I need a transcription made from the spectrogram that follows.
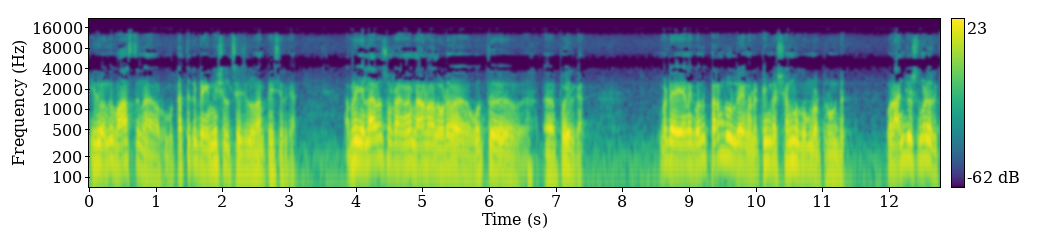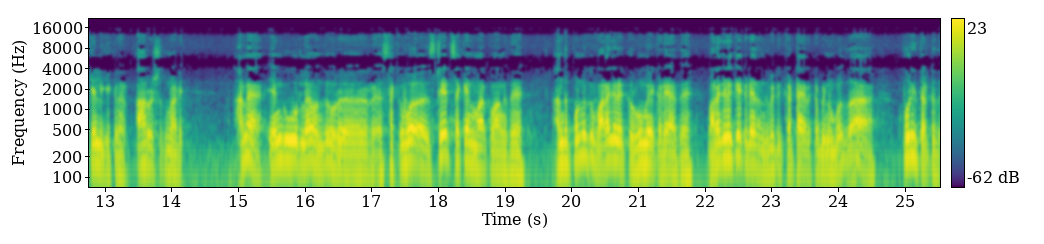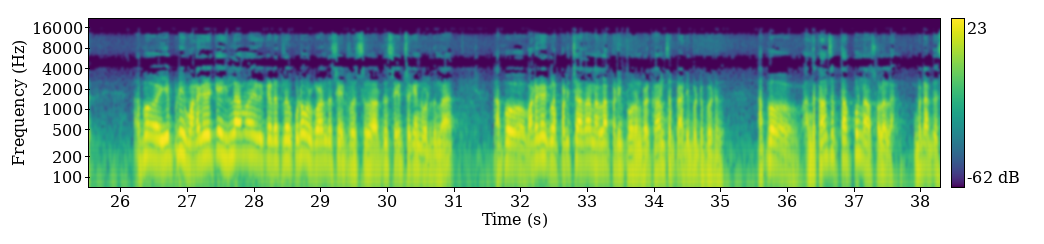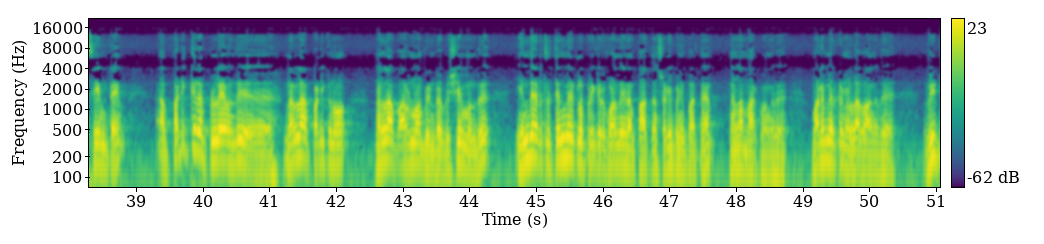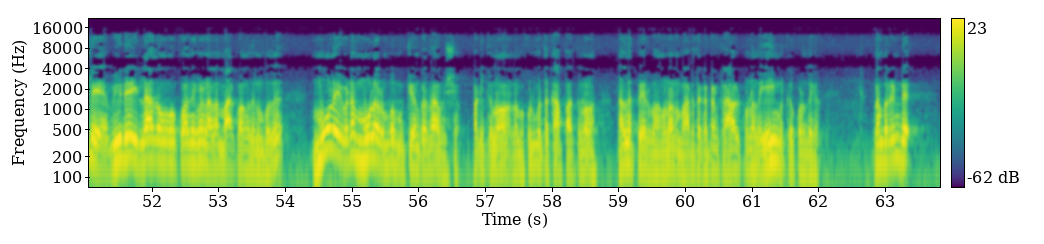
இது வந்து வாஸ்து நான் ரொம்ப கற்றுக்கிட்ட இனிஷியல் ஸ்டேஜில் தான் பேசியிருக்கேன். அப்புறம் எல்லாரும் சொல்கிறாங்கன்னா நானும் அதோட ஒத்து போயிருக்கேன். பட் எனக்கு வந்து பெரம்பலூரில் என்னோட டீமில் சண்முகம்னு ஒருத்தர் உண்டு. ஒரு அஞ்சு வருஷத்துக்கு முன்னாடி ஒரு கேள்வி கேட்குறாரு. ஆறு வருஷத்துக்கு முன்னாடி. அண்ணா எங்கள் ஊரில் வந்து ஒரு ஸ்டேட் செகண்ட் மார்க் வாங்குது. அந்த பொண்ணுக்கு வடகிழக்கு ரூமே கிடையாது. வடகிழக்கே கிடையாது. அந்த வீட்டுக்கு கட்டாக இருக்குது அப்படின்னும் போது தான் பொறி தட்டுது. அப்போ எப்படி வடகிழக்கே இல்லாமல் இருக்க இடத்துல கூட ஒரு குழந்தை ஸ்டேட் ஃபஸ்ட்டு வருது ஸ்டேட் செகண்ட் வருதுன்னா அப்போது வடகிழக்கில் படித்தாதான் நல்லா படிப்போருன்ற கான்செப்ட் அடிபட்டு போயிடுது. அப்போது அந்த கான்செப்ட் தப்புன்னு நான் சொல்லலை. But at the same time படிக்கிற பிள்ளை வந்து நல்லா படிக்கணும் நல்லா வரணும் அப்படின்ற விஷயம் வந்து எந்த இடத்துல தென்மேற்கில் படிக்கிற குழந்தைய நான் பார்த்தேன் ஸ்டடி பண்ணி பார்த்தேன் நல்லா மார்க் வாங்குது. வடமேற்கு நல்லா வாங்குது. வீட்டில் வீடே இல்லாதவங்க குழந்தைங்களும் நல்லா மார்க் வாங்குதுன்னும் போது மூளையை விட மூளை ரொம்ப முக்கியன்றது தான் விஷயம். படிக்கணும் நம்ம குடும்பத்தை காப்பாற்றணும் நல்ல பேர் வாங்கணும் நம்ம அடுத்த கட்டம் ட்ராவல் பண்ணணும் அந்த எய்ம் இருக்க குழந்தைகள். நம்பர் ரெண்டு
